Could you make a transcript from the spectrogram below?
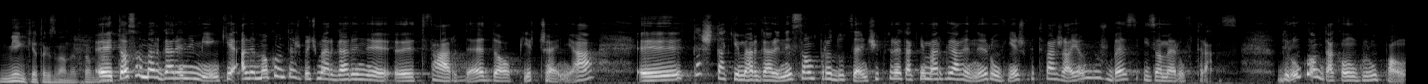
Miękkie tak zwane, prawda? E, To są margaryny miękkie, ale mogą też być margaryny e, twarde do pieczenia. E, Też takie margaryny są producenci, które takie margaryny również wytwarzają już bez izomerów trans. Drugą taką grupą,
